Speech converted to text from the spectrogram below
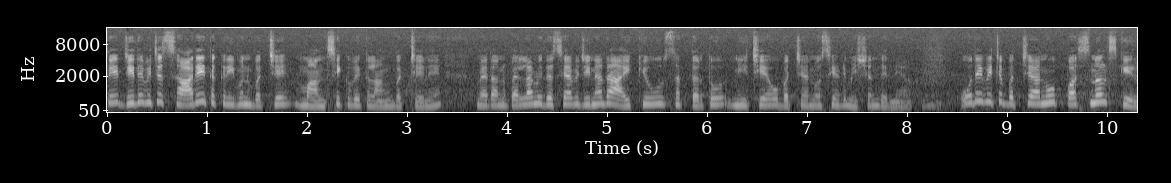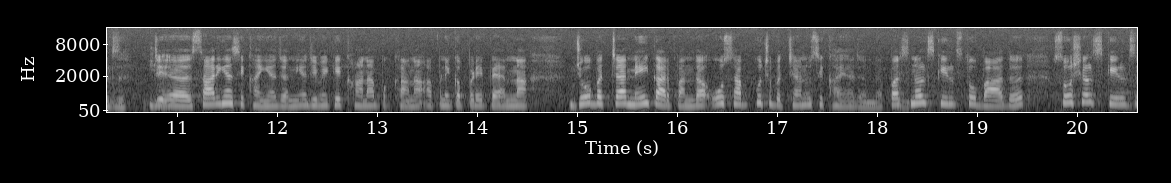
ਤੇ ਜਿਹਦੇ ਵਿੱਚ ਸਾਰੇ ਤਕਰੀਬਨ ਬੱਚੇ ਮਾਨਸਿਕ ਵਿਕਲਾਂਗ ਬੱਚੇ ਨੇ। ਮੈਂ ਤੁਹਾਨੂੰ ਪਹਿਲਾਂ ਵੀ ਦੱਸਿਆ ਵੀ ਜਿਨ੍ਹਾਂ ਦਾ IQ 70 ਤੋਂ ਨੀਚੇ ਹੈ ਉਹ ਬੱਚਿਆਂ ਨੂੰ ਅਸੀਂ ਐਡਮਿਸ਼ਨ ਦਿੰਨੇ ਆ ਉਹਦੇ ਵਿੱਚ ਬੱਚਿਆਂ ਨੂੰ ਪਰਸਨਲ ਸਕਿੱਲਸ ਸਾਰੀਆਂ ਸਿਖਾਈਆਂ ਜਾਂਦੀਆਂ ਜਿਵੇਂ ਕਿ ਖਾਣਾ ਪਕਾਣਾ ਆਪਣੇ ਕੱਪੜੇ ਪਹਿਨਣਾ ਜੋ ਬੱਚਾ ਨਹੀਂ ਕਰ ਪਾਉਂਦਾ ਉਹ ਸਭ ਕੁਝ ਬੱਚਿਆਂ ਨੂੰ ਸਿਖਾਇਆ ਜਾਂਦਾ। ਪਰਸਨਲ ਸਕਿੱਲਸ ਤੋਂ ਬਾਅਦ ਸੋਸ਼ਲ ਸਕਿੱਲਸ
